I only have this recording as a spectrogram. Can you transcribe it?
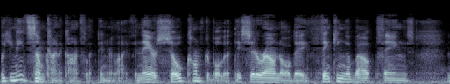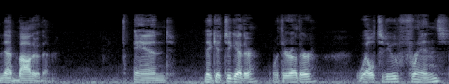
but you need some kind of conflict in your life. And they are so comfortable that they sit around all day thinking about things that bother them. And they get together with their other well to do friends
